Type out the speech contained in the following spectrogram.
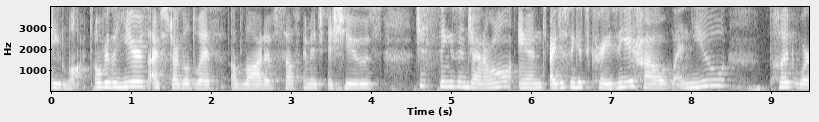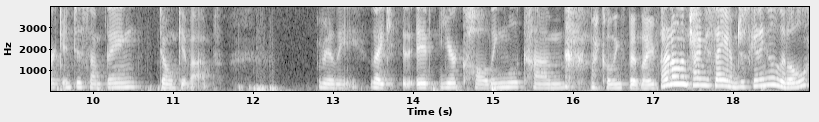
a lot. Over the years, I've struggled with a lot of self-image issues, just things in general, and I just think it's crazy how when you put work into something, don't give up. Really. Like it your calling will come. My calling's been life i don't know what i'm trying to say. I'm just getting a little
